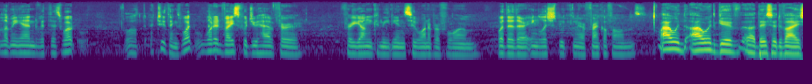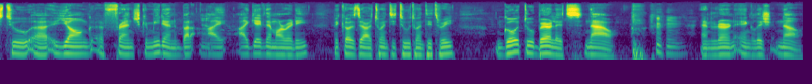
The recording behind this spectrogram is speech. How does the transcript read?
let me end with this. What? Well, two things. What What advice would you have for for young comedians who want to perform, whether they're English speaking or francophones? I would I would give uh, this advice to uh, a young uh, French comedian, but Yes. I I gave them already because they are 22, 23. Go to Berlitz now and learn English now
